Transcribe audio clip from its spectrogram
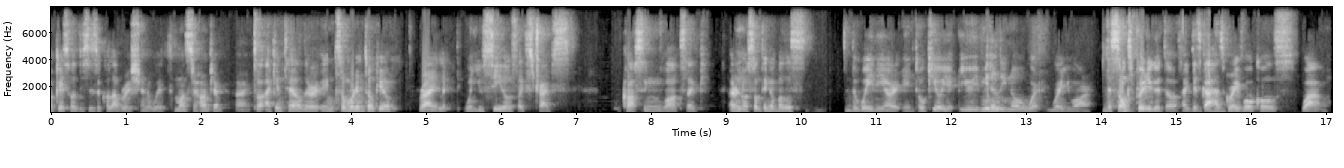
Okay, so this is a collaboration with Monster Hunter. All right, so I can tell they're in somewhere in Tokyo, right? Like when you see those like stripes crossing walks, like I don't know something about the way they are in Tokyo, you, you immediately know where, where you are. The song's pretty good though. Like this guy has great vocals. Wow.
